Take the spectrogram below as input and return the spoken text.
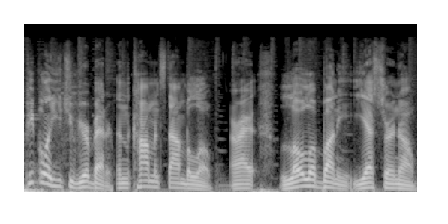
People on YouTube, you're better. In the comments down below. All right. Lola Bunny, yes or no?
